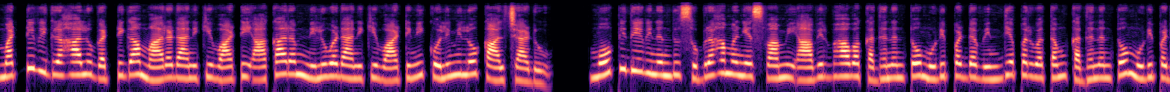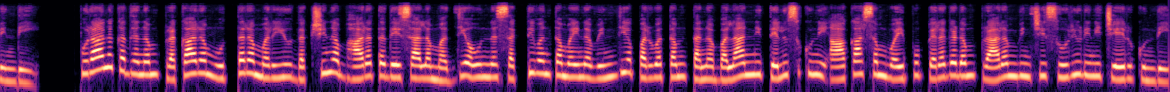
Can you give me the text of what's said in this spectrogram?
మట్టి విగ్రహాలు గట్టిగా మారడానికి వాటి ఆకారం నిలువడానికి వాటిని కొలిమిలో కాల్చాడు. మోపిదేవినందు సుబ్రహ్మణ్యస్వామి ఆవిర్భావ కథనంతో ముడిపడ్డ వింధ్యపర్వతం కథనంతో ముడిపడింది. పురాణ కథనం ప్రకారం ఉత్తర మరియు దక్షిణ భారతదేశాల మధ్య ఉన్న శక్తివంతమైన వింధ్య పర్వతం తన బలాన్ని తెలుసుకుని ఆకాశం వైపు పెరగడం ప్రారంభించి సూర్యుడిని చేరుకుంది.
